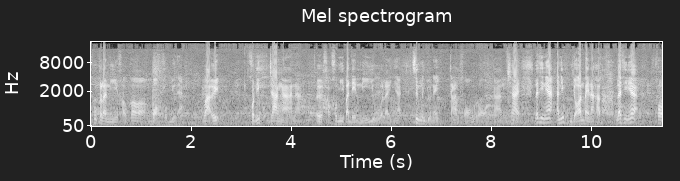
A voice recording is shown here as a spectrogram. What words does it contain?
ผู้กรณีเขาก็บอกผมอยู่แล้วว่าเอ้ยคนที่ผมจ้างงานอะเออเขาเขามีประเด็นนี้อยู่อะไรเงี้ยซึ่งมันอยู่ในการฟ้องร้องกันใช่ แล้วทีเนี้ยอันนี้ผมย้อนไปนะครับ แล้วทีเนี้ยพอ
